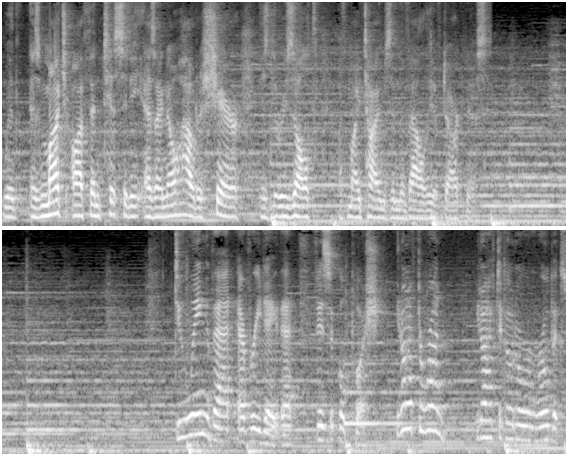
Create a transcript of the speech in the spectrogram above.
with as much authenticity as I know how to share is the result of my times in the valley of darkness. Doing that every day, that physical push, you don't have to run. You don't have to go to an aerobics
